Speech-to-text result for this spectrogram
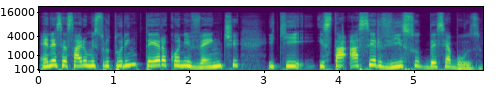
É necessário uma estrutura inteira conivente e que está a serviço desse abuso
